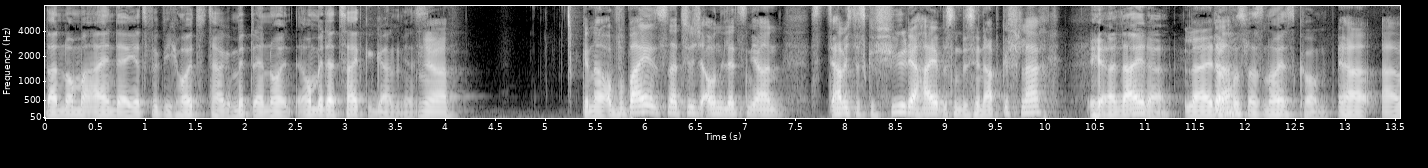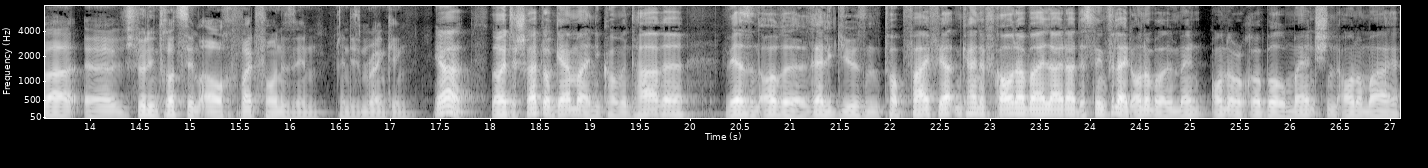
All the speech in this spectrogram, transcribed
dann nochmal einen, der jetzt wirklich heutzutage mit der neuen, auch mit der Zeit gegangen ist. Ja. Genau, wobei es natürlich auch in den letzten Jahren, habe ich das Gefühl, der Hype ist ein bisschen abgeflacht. Ja, leider. Leider. Da muss was Neues kommen. Ja, aber äh, ich würde ihn trotzdem auch weit vorne sehen in diesem Ranking. Ja, Leute, schreibt doch gerne mal in die Kommentare, wer sind eure religiösen Top 5. Wir hatten keine Frau dabei leider, deswegen vielleicht Honorable, Men Honorable Mention auch nochmal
